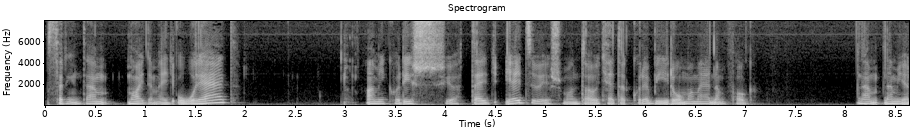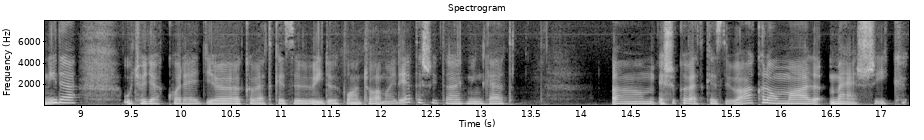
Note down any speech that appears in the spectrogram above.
szerintem majdnem egy órát, amikor is jött egy jegyző, és mondta, hogy hát akkor a bíró ma már nem fog nem, nem jön ide, úgyhogy akkor egy következő időpontról majd értesítenek minket, um, és a következő alkalommal másik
